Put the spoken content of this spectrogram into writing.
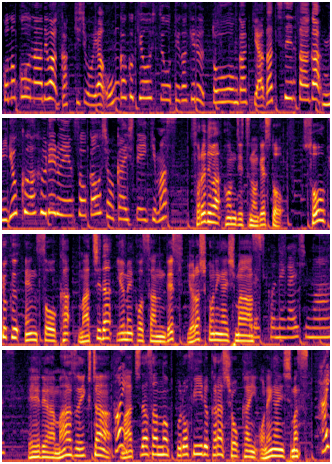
このコーナーでは楽器賞や音楽教室を手掛ける東音楽器足立センターが魅力あふれる演奏家を紹介していきます。それでは本日のゲスト総曲演奏家町田夢子さんです。よろしくお願いします。よろしくお願いします。えー、ではまずいくちゃん、はい。町田さんのプロフィールから紹介お願いします。はい。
